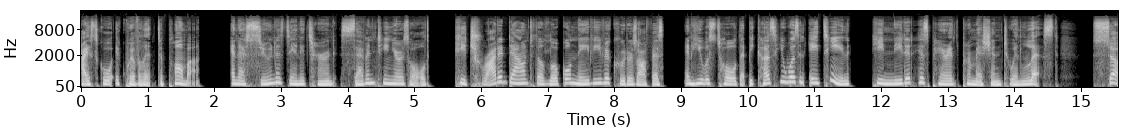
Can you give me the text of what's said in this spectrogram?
high school equivalent diploma. And as soon as Danny turned 17 years old, he trotted down to the local Navy recruiter's office and he was told that because he wasn't 18, he needed his parents' permission to enlist. So,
